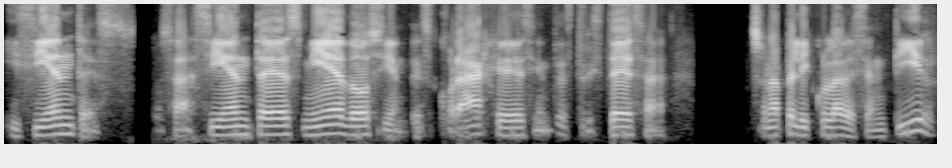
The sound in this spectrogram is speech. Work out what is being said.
y sientes, o sea, sientes miedo, sientes coraje, sientes tristeza. Es una película de sentir,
